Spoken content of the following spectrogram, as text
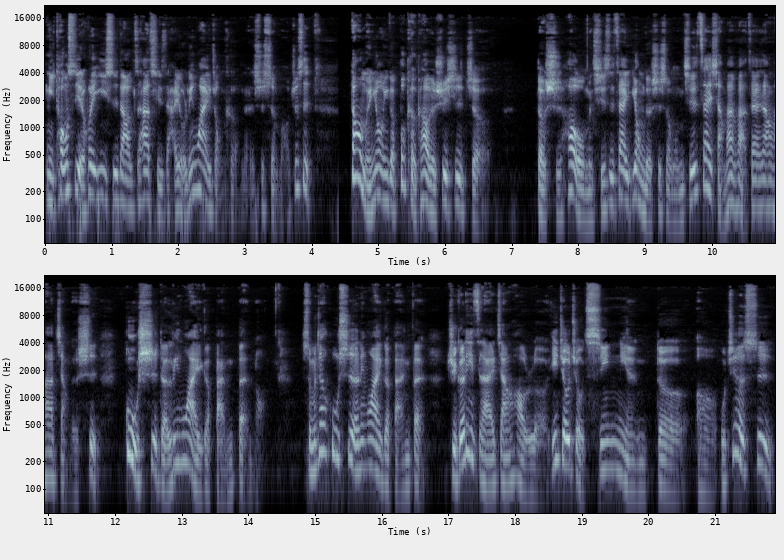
你同时也会意识到，它其实还有另外一种可能是什么？就是当我们用一个不可靠的叙事者的时候，我们其实在用的是什么？我们其实在想办法再让他讲的是故事的另外一个版本哦。什么叫故事的另外一个版本？举个例子来讲好了，一九九七年的呃，我记得是。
